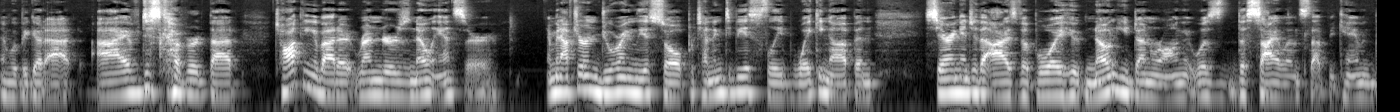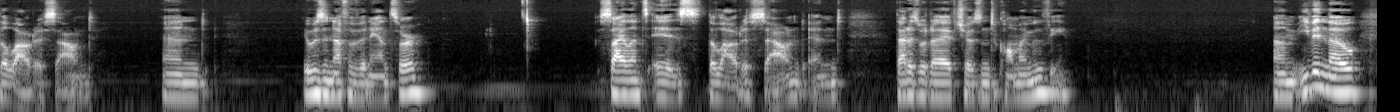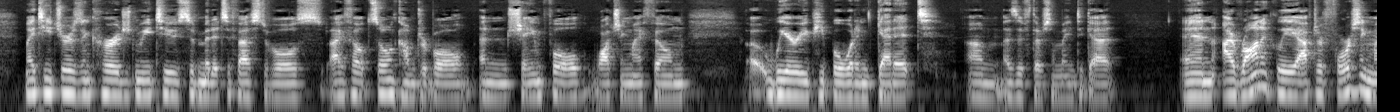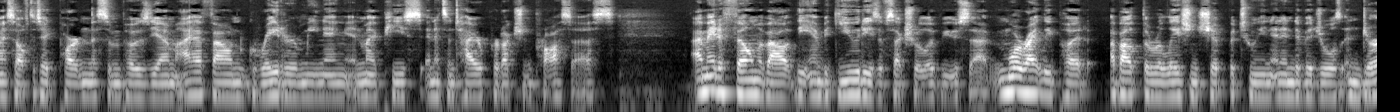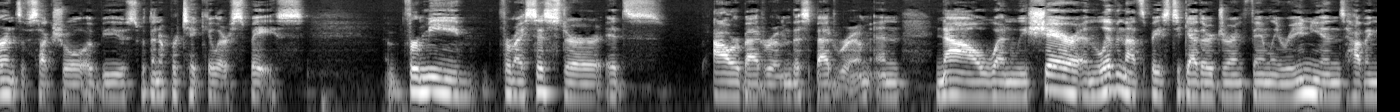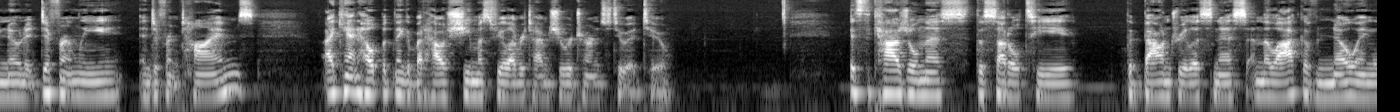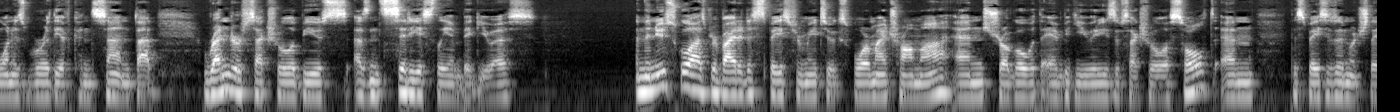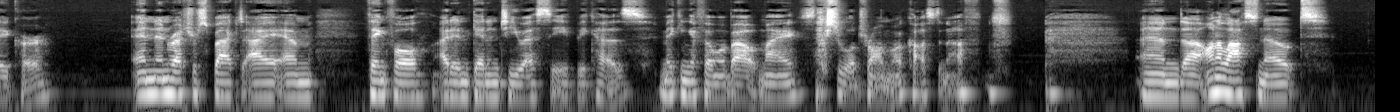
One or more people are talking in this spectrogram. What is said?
and would be good at, I've discovered that talking about it renders no answer. I mean, after enduring the assault, pretending to be asleep, waking up, and staring into the eyes of a boy who'd known he'd done wrong, it was the silence that became the loudest sound. And it was enough of an answer. Silence is the loudest sound, and that is what I have chosen to call my movie. Um, even though my teachers encouraged me to submit it to festivals. I felt so uncomfortable and shameful watching my film. Uh, weary people wouldn't get it, um, as if there's something to get. And ironically, after forcing myself to take part in the symposium, I have found greater meaning in my piece in its entire production process. I made a film about the ambiguities of sexual abuse, uh, more rightly put, about the relationship between an individual's endurance of sexual abuse within a particular space. For me, for my sister, it's our bedroom, this bedroom. And now, when we share and live in that space together during family reunions, having known it differently in different times, I can't help but think about how she must feel every time she returns to it, too it's the casualness, the subtlety, the boundarylessness, and the lack of knowing one is worthy of consent that renders sexual abuse as insidiously ambiguous. And the new school has provided a space for me to explore my trauma and struggle with the ambiguities of sexual assault and the spaces in which they occur. And in retrospect, I am thankful I didn't get into USC because making a film about my sexual trauma cost enough. And uh, on a last note,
